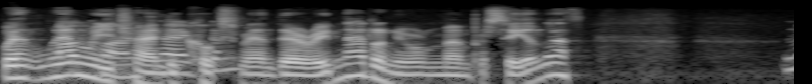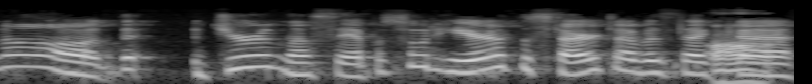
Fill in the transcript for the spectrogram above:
When when I'll were you trying to coax them. me into reading? I don't even remember seeing that. No, th- during this episode here at the start, I was like, Oh. uh,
